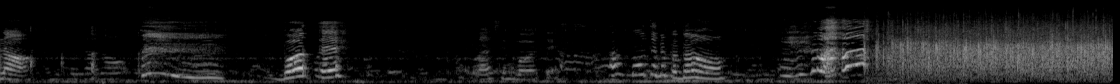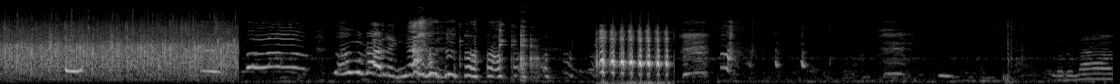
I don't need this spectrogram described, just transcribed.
Ano? Bote. Klaseng bote. Ah, bote na pa ba oh? Saan mo galing yan? Ano naman?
